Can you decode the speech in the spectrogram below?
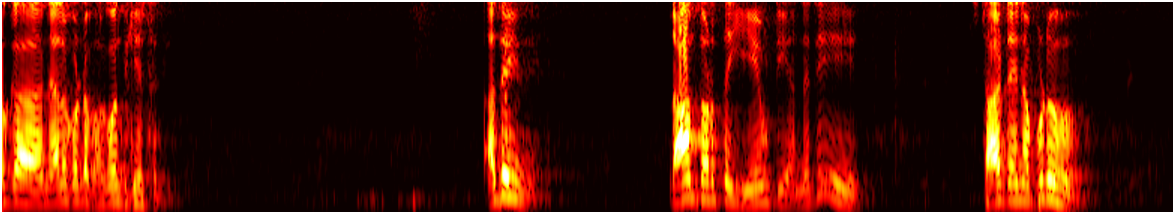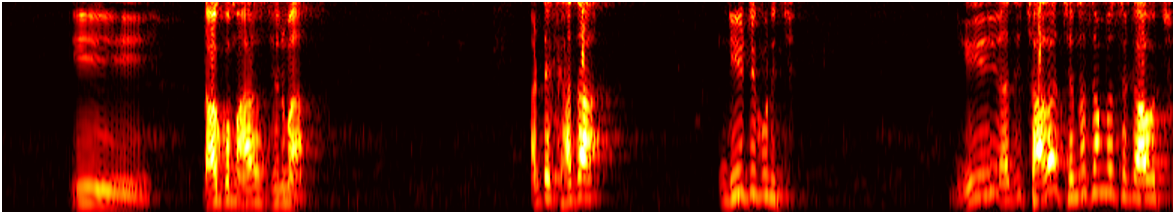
ఒక నెలకొండ భగవంత్ కేసరి అదైంది. దాని తర్వాత ఏమిటి అన్నది స్టార్ట్ అయినప్పుడు ఈ డాకు మహారాజ్ సినిమా అంటే కథ నీటి గురించి. ఈ అది చాలా చిన్న సమస్య కావచ్చు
